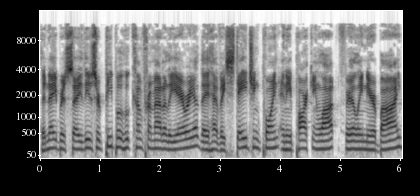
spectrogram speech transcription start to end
The neighbors say these are people who come from out of the area. They have a staging point in a parking lot fairly nearby.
